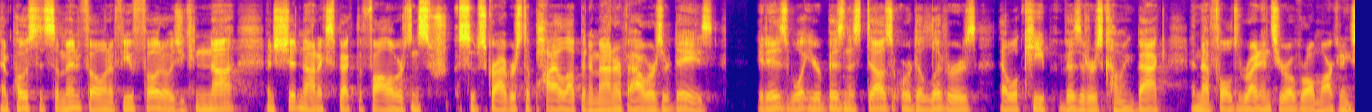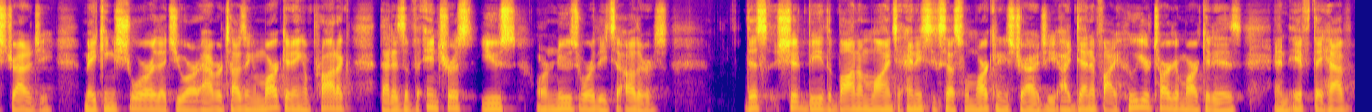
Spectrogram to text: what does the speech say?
and posted some info and a few photos, you cannot and should not expect the followers and subscribers to pile up in a matter of hours or days. It is what your business does or delivers that will keep visitors coming back. And that folds right into your overall marketing strategy, making sure that you are advertising and marketing a product that is of interest, use, or newsworthy to others. This should be the bottom line to any successful marketing strategy. Identify who your target market is and if they have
